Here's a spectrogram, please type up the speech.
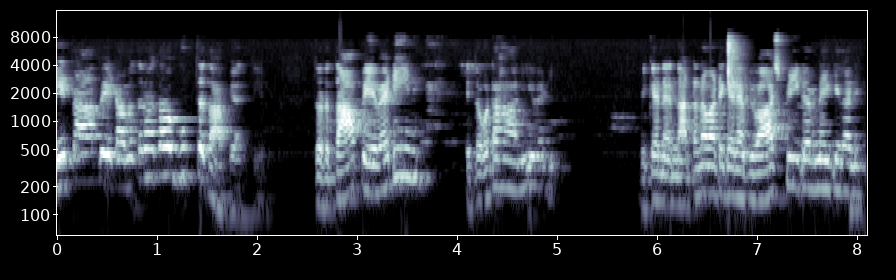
ඒ තාපයට අමතරව තව গুপ্ত තාපයක් තියෙනවා. ඒතර තාපය වැඩිනේ. එතකොට හානිය වැඩි. ඒ කියන්නේ නටනවට කියන්නේ අපි වාෂ්පීකරණය කියලානේ.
